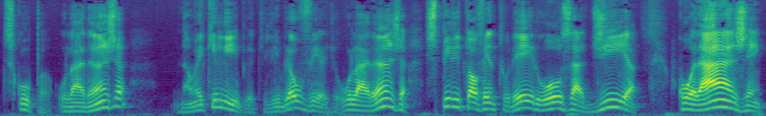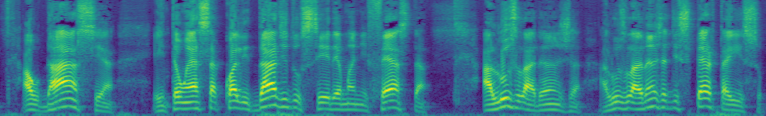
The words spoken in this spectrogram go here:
Desculpa, o laranja não equilíbrio, equilíbrio é o verde. O laranja, espírito aventureiro, ousadia, coragem, audácia. Então, essa qualidade do ser é manifesta. A luz laranja, a luz laranja desperta isso.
